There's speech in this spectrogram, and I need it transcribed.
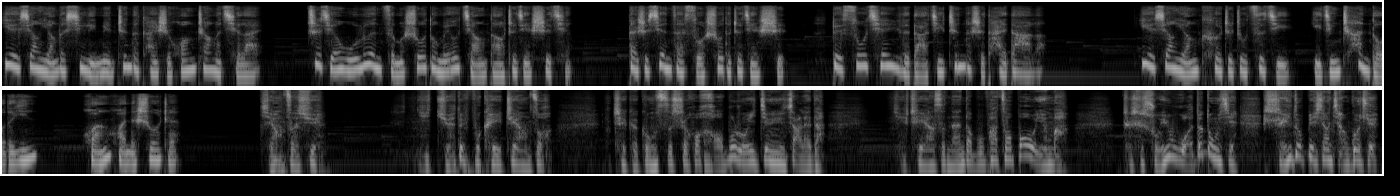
叶向阳的心里面真的开始慌张了起来。之前无论怎么说都没有讲到这件事情，但是现在所说的这件事，对苏千玉的打击真的是太大了。叶向阳克制住自己已经颤抖的音，缓缓的说着：“蒋泽旭，你绝对不可以这样做。这个公司是我好不容易经营下来的，你这样子难道不怕遭报应吗？这是属于我的东西，谁都别想抢过去。”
